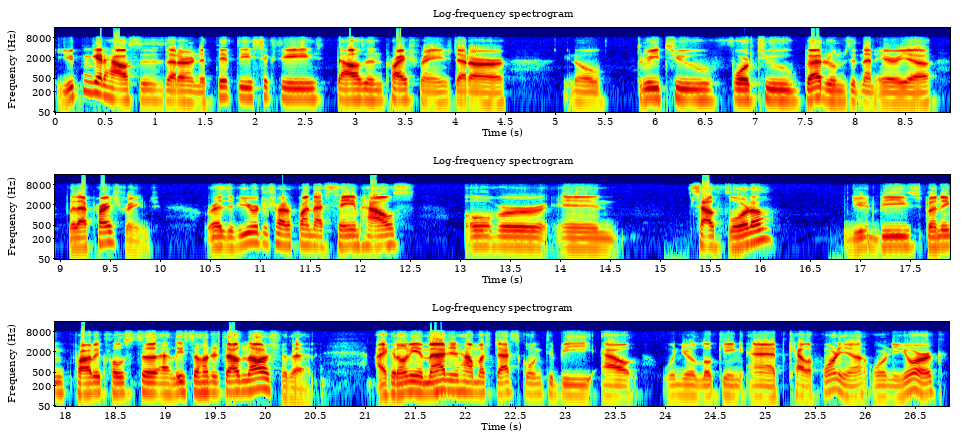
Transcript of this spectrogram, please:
You can get houses that are in the 50, 60,000 price range that are, you know, three two, four two bedrooms in that area for that price range. Whereas if you were to try to find that same house over in South Florida, you'd be spending probably close to at least a hundred thousand dollars for that. I can only imagine how much that's going to be out when you're looking at California or New York.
